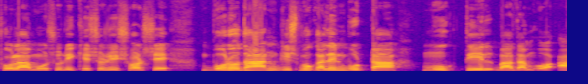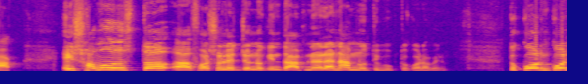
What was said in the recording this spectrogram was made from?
ছোলা, মসুরি, খেসুরি, সর্ষে বোরো ধান গ্রীষ্মকালীন ভুট্টা, মুগ, তিল, বাদাম ও আখ। এই সমস্ত ফসলের জন্য কিন্তু আপনারা নাম নথিভুক্ত করাবেন। তো কোন কোন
